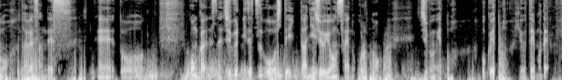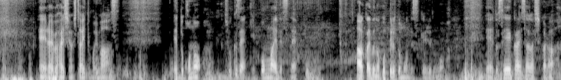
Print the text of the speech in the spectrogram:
うも、たよやさんです。えっ、ー、と、今回はですね、自分に絶望していた24歳の頃の自分へと、僕へというテーマで、えー、ライブ配信をしたいと思います。えっ、ー、と、この直前、1本前ですね、アーカイブ残ってると思うんですけれども、えっ、と、正解探しから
